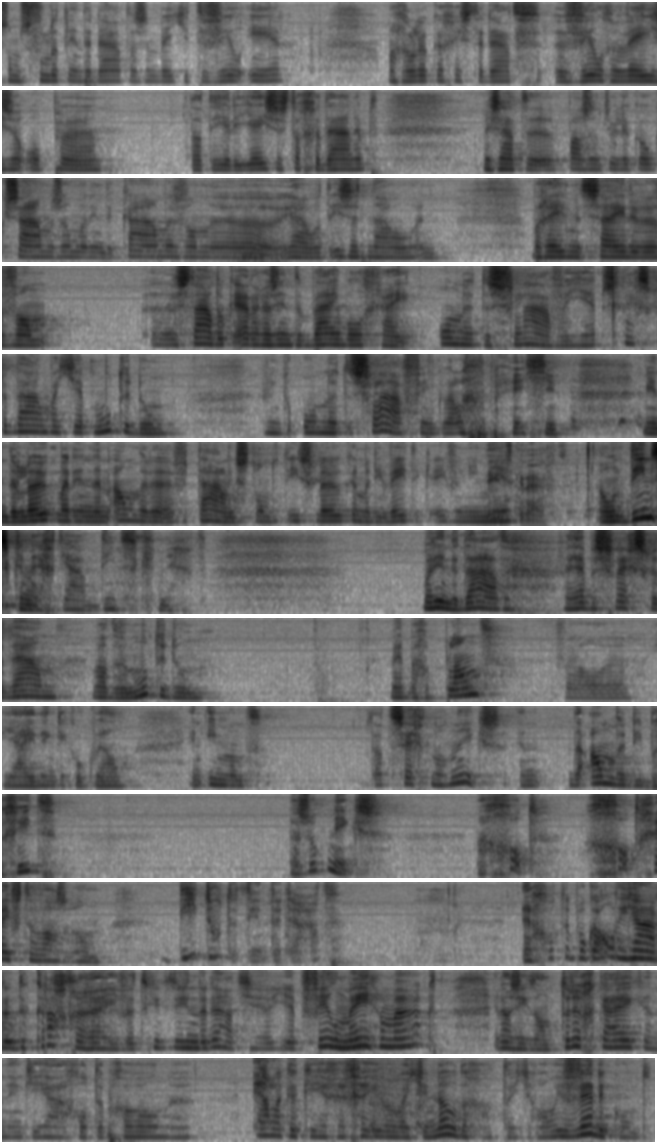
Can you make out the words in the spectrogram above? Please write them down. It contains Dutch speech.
Soms voelt het inderdaad als een beetje te veel eer. Maar gelukkig is inderdaad veel gewezen op uh, dat de Heer Jezus dat gedaan heeft. We zaten pas natuurlijk ook samen zomaar in de kamer van, uh, ja, wat is het nou? Op een gegeven moment zeiden we van, er staat ook ergens in de Bijbel, gij onnutte slaven. Je hebt slechts gedaan wat je hebt moeten doen. Ik vind onnutte slaaf vind ik wel een beetje minder leuk, maar in een andere vertaling stond het iets leuker, maar die weet ik even niet meer. Dienstknecht. Oh, een dienstknecht, ja, een dienstknecht. Maar inderdaad, we hebben slechts gedaan wat we moeten doen. We hebben geplant, vooral uh, jij denk ik ook wel. En iemand, dat zegt nog niks. En de ander die begiet, dat is ook niks. Maar God, God geeft er was om. Die doet het inderdaad. En God heeft ook al die jaren de kracht gegeven. Het is inderdaad, je, je hebt veel meegemaakt. En als ik dan terugkijk, dan denk je, ja, God heeft gewoon uh, elke keer gegeven wat je nodig had. Dat je gewoon weer verder komt.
